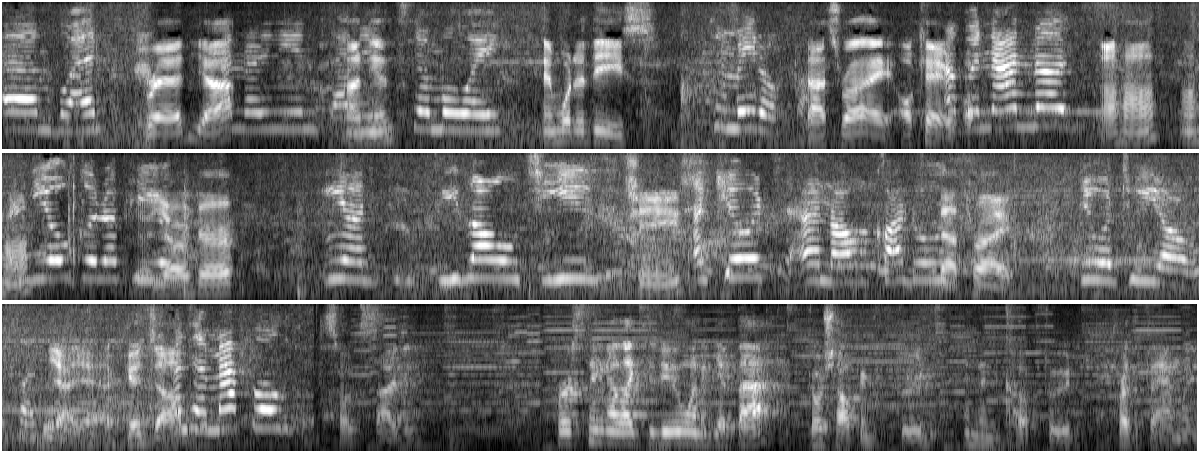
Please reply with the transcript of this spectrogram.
Um bread. Bread, yeah. And onions. and Onions. Some more And what are these? tomato sauce. That's right. Okay. And bananas. Uh-huh. Uh-huh. yogurt up here. Yogurt, And these are cheese. cheese. And carrots and avocados. That's right. They were two avocados. Yeah, yeah. Good job. And job. tomatoes. So excited. First thing I like to do when I get back, go shopping for food and then cook food for the family.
